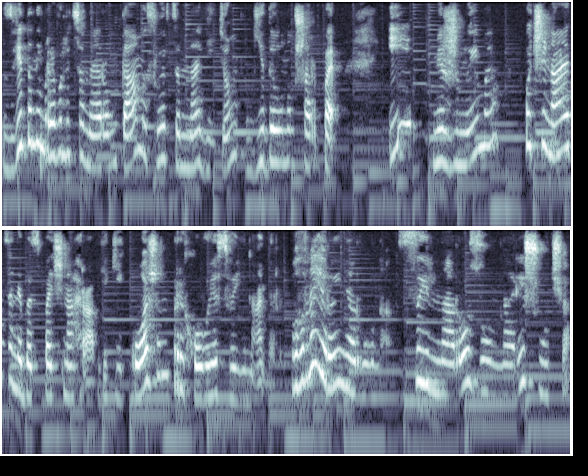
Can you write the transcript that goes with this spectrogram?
з відданим революціонером та мисливцем на відьом Гідеоном Шарпе. І між ними починається небезпечна гра, в якій кожен приховує свої наміри. Головна героїня Руна сильна, розумна, рішуча,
